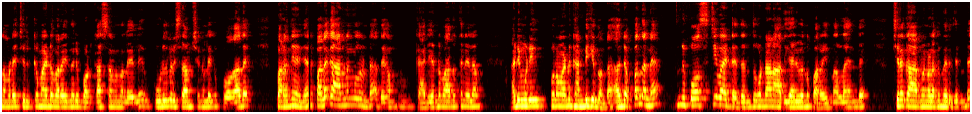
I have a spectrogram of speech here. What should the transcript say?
നമ്മുടെ ചുരുക്കമായിട്ട് പറയുന്ന ഒരു പോഡ്കാസ്റ്റ് എന്ന നിലയിൽ കൂടുതൽ വിശദാംശങ്ങളിലേക്ക് പോകാതെ പറഞ്ഞു കഴിഞ്ഞാൽ പല കാരണങ്ങളുണ്ട്. അദ്ദേഹം കാരിയറിന്റെ വാദത്തിനെല്ലാം അടിമുടി പൂർണമായിട്ടും ഖണ്ഡിക്കുന്നുണ്ട്. അതിന്റെ ഒപ്പം തന്നെ പോസിറ്റീവായിട്ട് ഇത് എന്തുകൊണ്ടാണ് ആധികാരികം എന്ന് പറയുന്നുള്ളതിന്റെ ചില കാരണങ്ങളൊക്കെ നിരത്തിയിട്ടുണ്ട്.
